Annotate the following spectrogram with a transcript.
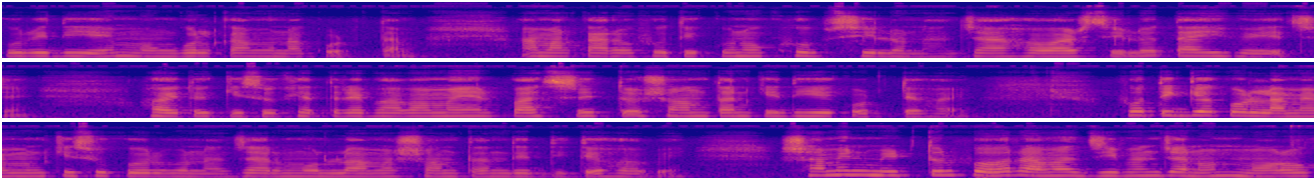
করে দিয়ে মঙ্গল কামনা করতাম। আমার কারও প্রতি কোনো ক্ষোভ ছিল না। যা হওয়ার ছিল তাই হয়েছে। হয়তো কিছু ক্ষেত্রে বাবা মায়ের পাশ্রিত্য সন্তানকে দিয়ে করতে হয়। প্রতিজ্ঞা করলাম, এমন কিছু করব না, যার মূল্য আমার সন্তানদের দিতে হবে। স্বামীর মৃত্যুর পর আমার জীবন যেন নরক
